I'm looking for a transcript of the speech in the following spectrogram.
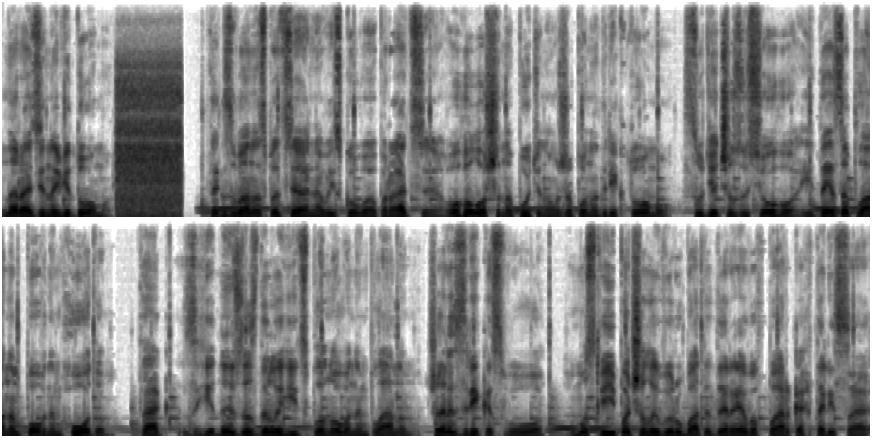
Наразі невідомо. Так звана спеціальна військова операція, оголошена Путіном вже понад рік тому, судячи з усього, йде за планом повним ходом. Так, згідно із заздалегідь спланованим планом, через рік СВО в Москві почали вирубати дерева в парках та лісах,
